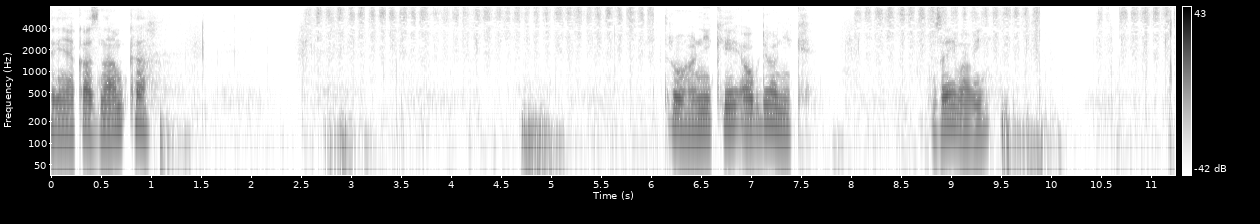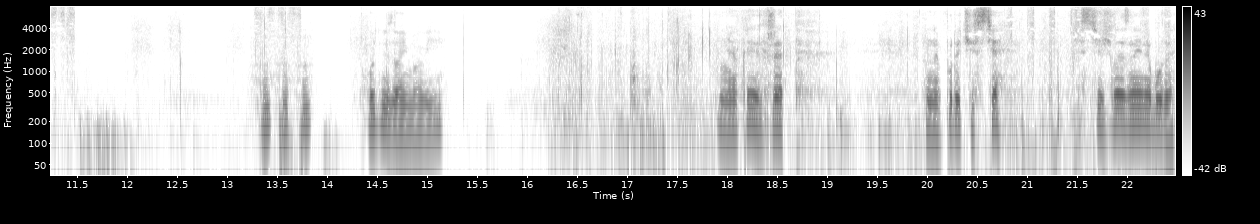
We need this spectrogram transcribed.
Je nějaká známka. Trouhelníky a obdelník. Zajímavý. Uhum. Hodně zajímavý. Nějaký hřeb. Nebude čistě, čistě železný nebude.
